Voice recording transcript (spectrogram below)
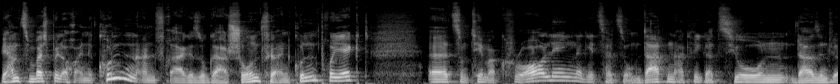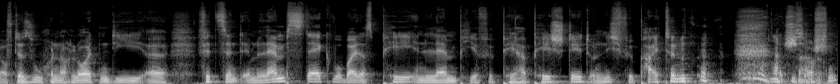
Wir haben zum Beispiel auch eine Kundenanfrage sogar schon für ein Kundenprojekt äh, zum Thema Crawling. Da geht es halt so um Datenaggregation. Da sind wir auf der Suche nach Leuten, die äh, fit sind im LAMP-Stack, wobei das P in LAMP hier für PHP steht und nicht für Python. Hatte ich auch schon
